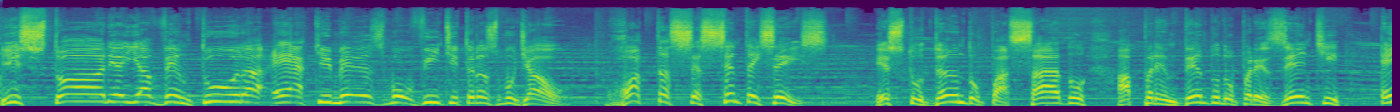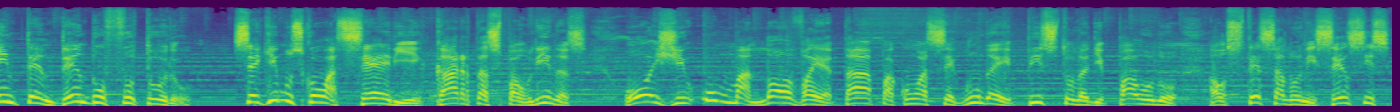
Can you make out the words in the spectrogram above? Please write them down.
História e aventura é aqui mesmo, ouvinte transmundial. Rota 66. Estudando o passado, aprendendo no presente, entendendo o futuro. Seguimos com a série Cartas Paulinas, hoje uma nova etapa com a segunda epístola de Paulo aos Tessalonicenses,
